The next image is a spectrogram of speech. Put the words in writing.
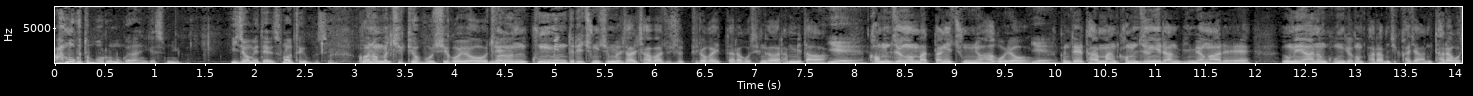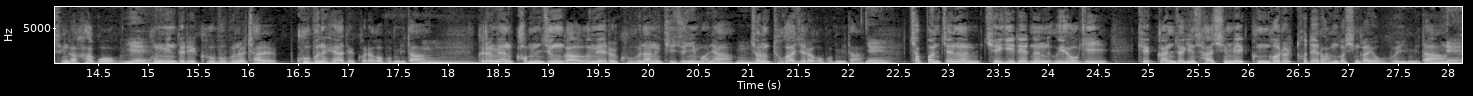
아무것도 모르는 것 아니겠습니까? 이 점에 대해서는 어떻게 보세요? 그건 한번 지켜보시고요. 저는 국민들이 중심을 잘 잡아주실 필요가 있다라고 생각을 합니다. 예. 검증은 마땅히 중요하고요. 예. 근데 다만 검증이란 미명 아래 음해하는 공격은 바람직하지 않다라고 생각하고 예. 국민들이 그 부분을 잘 구분을 해야 될 거라고 봅니다. 음. 그러면 검증과 음해를 구분하는 기준이 뭐냐? 저는 두 가지라고 봅니다. 예. 첫 번째는 제기되는 의혹이 객관적인 사실 및 근거를 토대로 한 것인가 여부입니다. 네.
